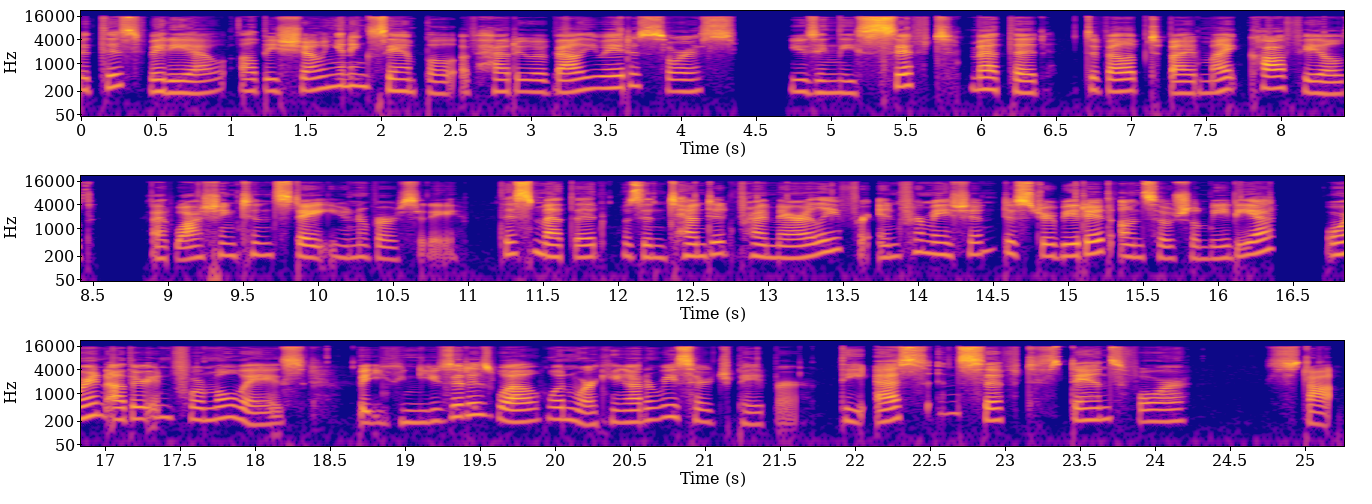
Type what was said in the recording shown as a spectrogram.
With this video, I'll be showing an example of how to evaluate a source using the SIFT method developed by Mike Caulfield at Washington State University. This method was intended primarily for information distributed on social media or in other informal ways, but you can use it as well when working on a research paper. The S in SIFT stands for STOP.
